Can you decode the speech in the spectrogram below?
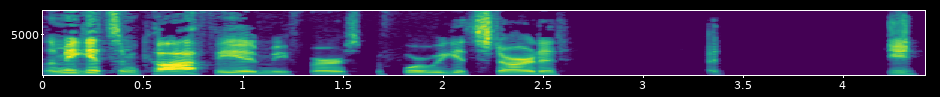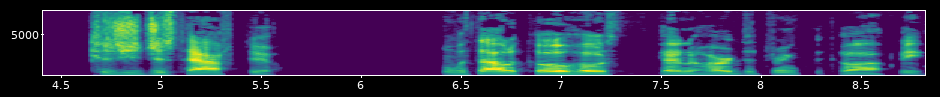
let me get some coffee in me first before we get started. Because you just have to. Without a co-host, it's kind of hard to drink the coffee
